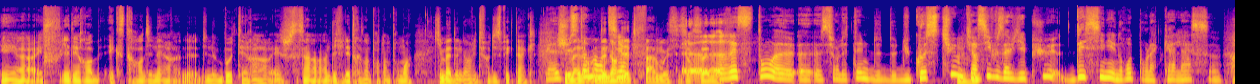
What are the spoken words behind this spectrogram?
et euh, il y a des robes extraordinaires, d'une beauté rare, et c'est un, un, défilé très important pour moi, qui m'a donné envie de faire du spectacle, euh, qui m'a donné envie d'être femme aussi sur scène. Euh, restons euh, sur le thème de, de, du costume. Mm -hmm. Tiens, si vous aviez pu dessiner une robe pour la Calas, oh.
